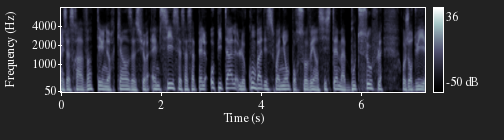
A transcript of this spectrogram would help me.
Et ça sera à 21h15 sur M6. Ça s'appelle Hôpital, le combat des soignants pour sauver un système à bout de souffle. Aujourd'hui,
